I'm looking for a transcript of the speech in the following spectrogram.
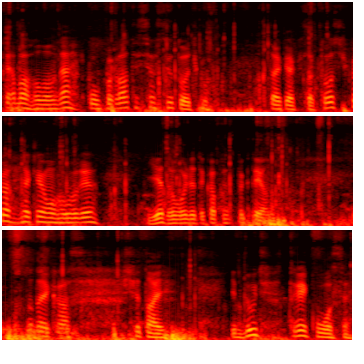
Треба головне поупиратися в цю точку. Так як ця точка, як я вам говорив, є доволі така перспективна. Тут якраз, считай, ідуть три коси.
